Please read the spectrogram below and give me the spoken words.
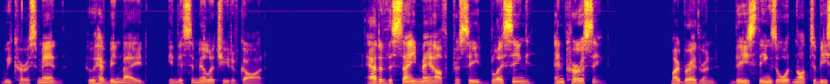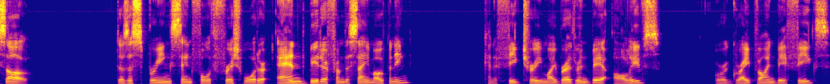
we curse men, who have been made in the similitude of God. Out of the same mouth proceed blessing and cursing. My brethren, these things ought not to be so. Does a spring send forth fresh water and bitter from the same opening? Can a fig tree, my brethren, bear olives, or a grapevine bear figs?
